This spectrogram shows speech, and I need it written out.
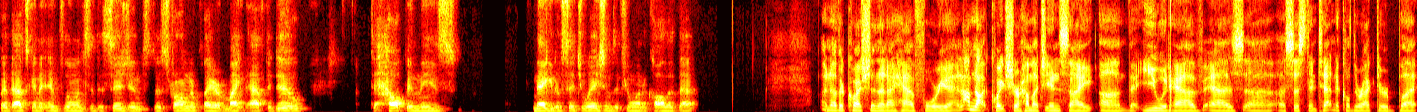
but that's going to influence the decisions the stronger player might have to do to help in these negative situations, if you want to call it that. Another question that I have for you, and I'm not quite sure how much insight um, that you would have as uh, assistant technical director, but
